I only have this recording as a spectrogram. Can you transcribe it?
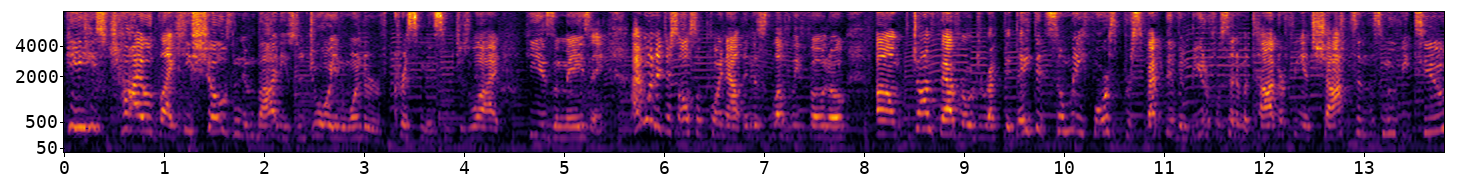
He he's childlike. He shows and embodies the joy and wonder of Christmas, which is why he is amazing. I want to just also point out in this lovely photo, um, Jon Favreau directed. They did so many forced perspective and beautiful cinematography and shots in this movie too.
